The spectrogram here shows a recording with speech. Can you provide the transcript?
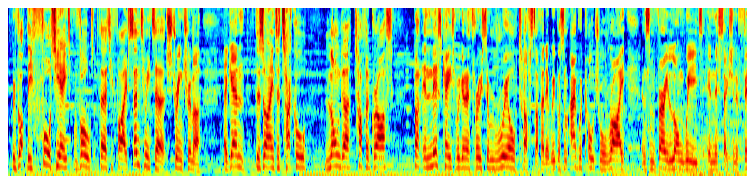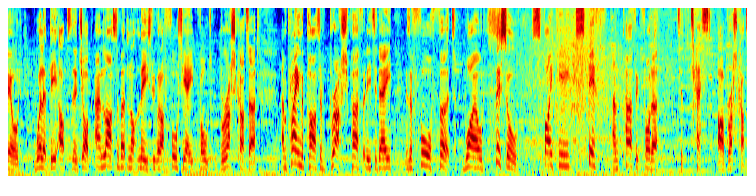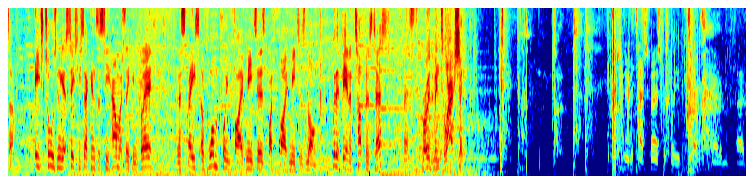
We've got the 48 volt, 35 centimeter string trimmer. Again, designed to tackle longer, tougher grass, but in this case, we're gonna throw some real tough stuff at it. We've got some agricultural rye and some very long weeds in this section of field. Will it be up to the job? And last but not least, we've got our 48 volt brush cutter. And playing the part of brush perfectly today is a four foot wild thistle, spiky, stiff, and perfect fodder to test our brush cutter. Each tool is gonna get 60 seconds to see how much they can clear in a space of 1.5 meters by five meters long. With it being a toughness test, let's throw them into action. Do the test first before you throw them. Uh,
